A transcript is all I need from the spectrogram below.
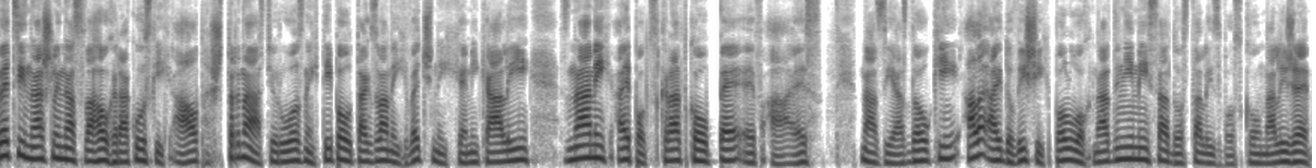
Vedci našli na svahoch rakúskych Alp 14 rôznych typov tzv. väčšných chemikálií, známych aj pod skratkou PFAS. Na zjazdovky, ale aj do vyšších polôch nad nimi sa dostali z voskov na lyže.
